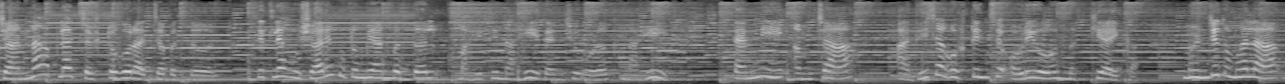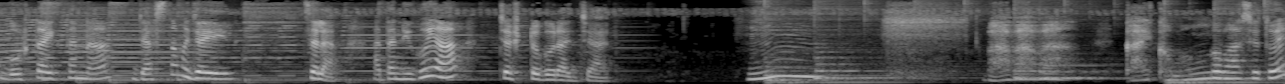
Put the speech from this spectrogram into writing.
ज्यांना आपल्या चष्टगो राज्याबद्दल तिथल्या हुशारी कुटुंबियांबद्दल माहिती नाही त्यांची ओळख नाही त्यांनी आमच्या आधीच्या गोष्टींचे ऑडिओ नक्की ऐका. म्हणजे तुम्हाला गोष्ट ऐकताना जास्त मजा येईल. चला आता निघूया चष्टगो राज्यात. वा वा वा. काय खमंग वास येतोय.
